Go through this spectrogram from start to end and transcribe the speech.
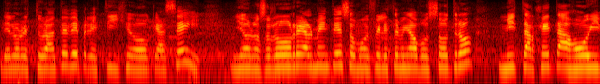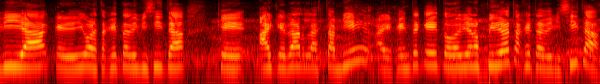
de los restaurantes de prestigio que hacéis. Yo, nosotros realmente somos muy fieles también a vosotros. Mis tarjetas hoy día, que digo las tarjetas de visita, que hay que darlas también. Hay gente que todavía nos pide la tarjeta de visita.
